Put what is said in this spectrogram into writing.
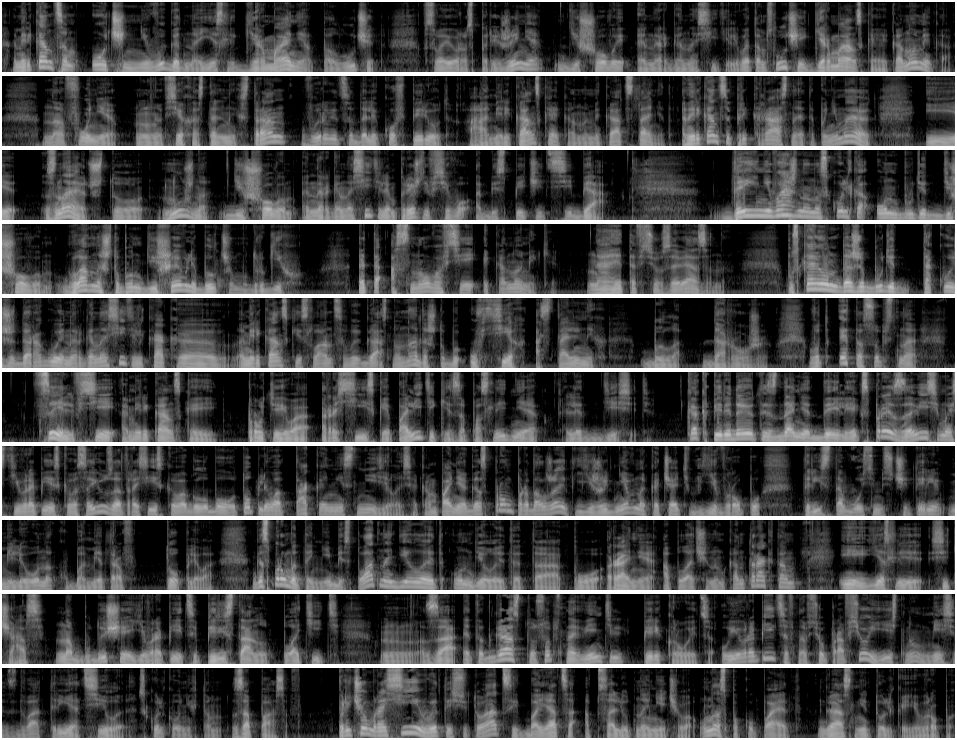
Американцам очень невыгодно, если Германия получит в свое распоряжение дешевый энергоноситель. В этом случае германская экономика на фоне всех остальных стран вырвется далеко вперед, а американская экономика отстанет. Американцы прекрасно это понимают и знают, что нужно дешевым энергоносителем прежде всего обеспечить себя – да и не важно, насколько он будет дешевым. Главное, чтобы он дешевле был, чем у других. Это основа всей экономики. На это все завязано. Пускай он даже будет такой же дорогой энергоноситель, как э, американский сланцевый газ, но надо, чтобы у всех остальных было дороже. Вот это, собственно, цель всей американской противороссийской политики за последние лет 10. Как передает издание Daily Express, зависимость Европейского Союза от российского голубого топлива так и не снизилась, а компания «Газпром» продолжает ежедневно качать в Европу 384 миллиона кубометров топлива. «Газпром» это не бесплатно делает, он делает это по ранее оплаченным контрактам. И если сейчас на будущее европейцы перестанут платить за этот газ, то, собственно, вентиль перекроется. У европейцев на все про все есть, ну, месяц, два, три от силы. Сколько у них там запасов. Причем России в этой ситуации бояться абсолютно нечего. У нас покупает газ не только Европа.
